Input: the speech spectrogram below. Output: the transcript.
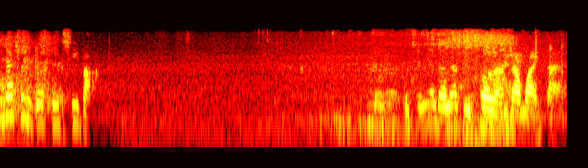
应该是一对夫妻吧。我前面的那组客人在外带。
